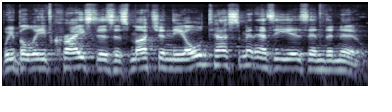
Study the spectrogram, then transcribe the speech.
We believe Christ is as much in the Old Testament as he is in the New.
